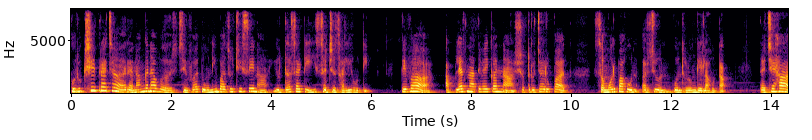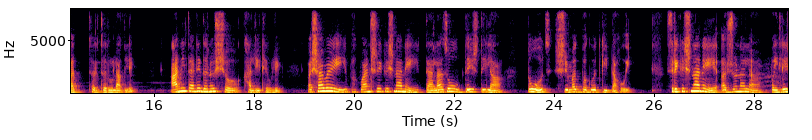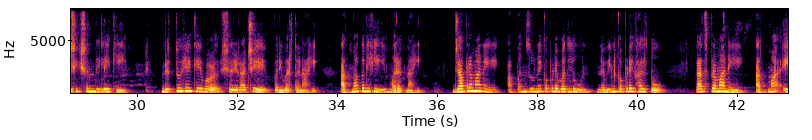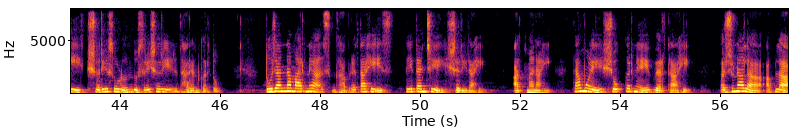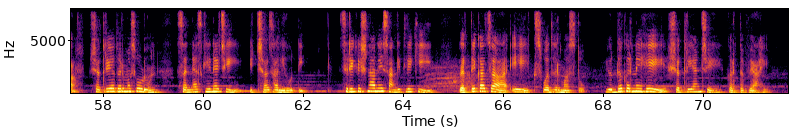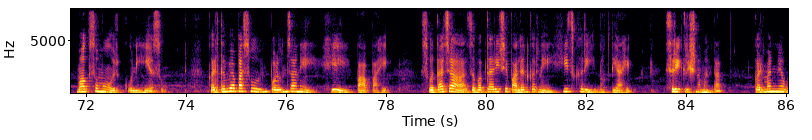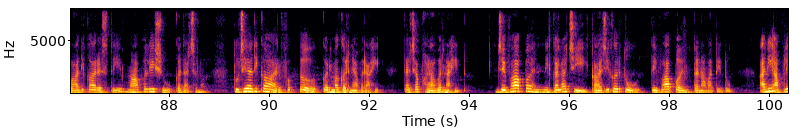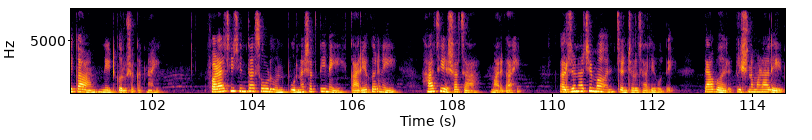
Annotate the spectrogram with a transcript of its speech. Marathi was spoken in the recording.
कुरुक्षेत्राच्या रणांगणावर जेव्हा दोन्ही बाजूची सेना युद्धासाठी सज्ज झाली होती तेव्हा आपल्याच नातेवाईकांना शत्रूच्या रूपात समोर पाहून अर्जुन गोंधळून गेला होता. त्याचे हात थरथरू लागले आणि त्याने धनुष्य खाली ठेवले. अशावेळी भगवान श्रीकृष्णाने त्याला जो उपदेश दिला तोच श्रीमद भगवद्गीता होय. श्रीकृष्णाने अर्जुनाला पहिले शिक्षण दिले की मृत्यू हे केवळ शरीराचे परिवर्तन आहे. आत्मा कधीही मरत नाही. ज्याप्रमाणे आपण जुने कपडे बदलून नवीन कपडे घालतो त्याचप्रमाणे आत्मा एक शरीर सोडून दुसरे शरीर धारण करतो. तू ज्यांना मारण्यास घाबरत आहेस ते त्यांचे शरीर आहे. आत्मा नाही. त्यामुळे शोक करणे व्यर्थ आहे. अर्जुनाला आपला क्षत्रिय धर्म सोडून संन्यास घेण्याची इच्छा झाली होती. श्रीकृष्णाने सांगितले की प्रत्येकाचा एक स्वधर्म असतो. युद्ध करणे हे क्षत्रियांचे कर्तव्य आहे. मग समोर कोणीही असो. कर्तव्यापासून पळून जाणे हे पाप आहे. स्वतःच्या जबाबदारीचे पालन करणे हीच खरी भक्ती आहे. श्रीकृष्ण म्हणतात कर्मण्यवाधिकार असते मा फलेषु कदाचन. तुझे अधिकार फक्त कर्म करण्यावर आहे त्याच्या फळावर नाहीत. जेव्हा आपण निकालाची काळजी करतो तेव्हा आपण तणावात येतो आणि आपले काम नीट करू शकत नाही. फळाची चिंता सोडून पूर्ण शक्तीने कार्य करणे हाच यशाचा मार्ग आहे. अर्जुनाचे मन चंचल झाले होते. त्यावर कृष्ण म्हणाले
